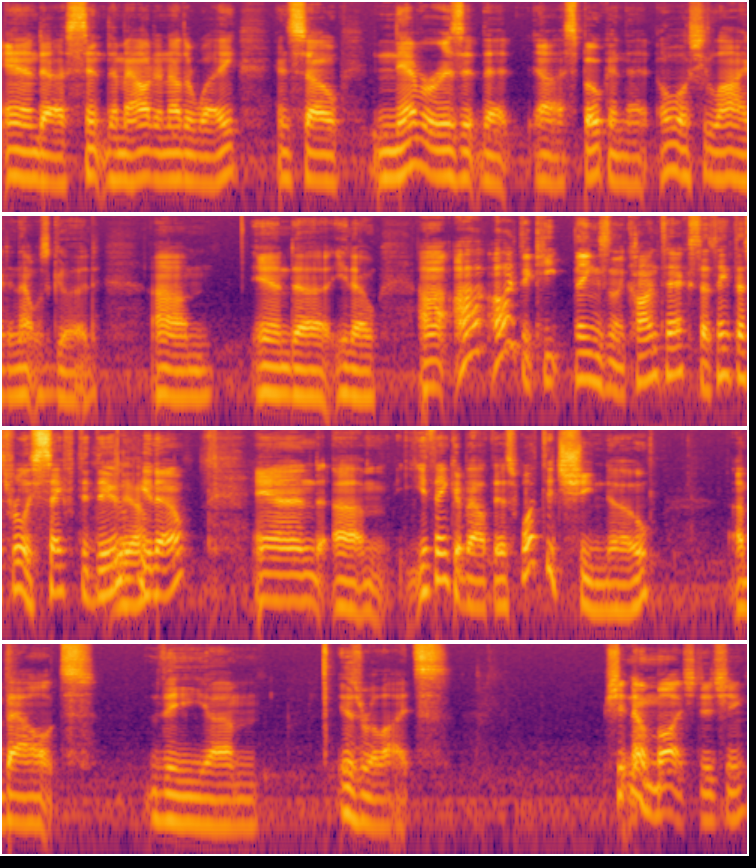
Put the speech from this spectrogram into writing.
and uh, sent them out another way? And so, never is it that uh, spoken that, oh, well, she lied and that was good. Um, and, uh, you know, uh, I, I like to keep things in the context. I think that's really safe to do, Yeah. you know? And um, you think about this what did she know about the um, Israelites? She didn't know much, did she?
